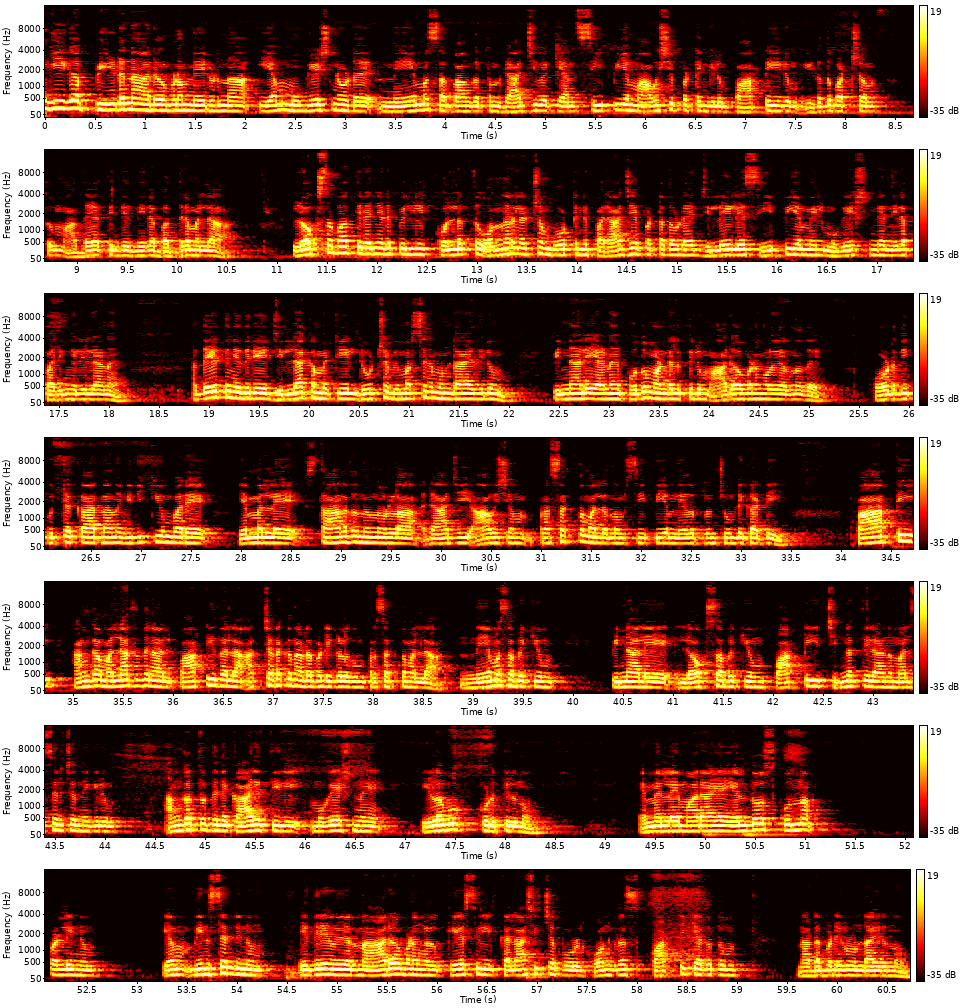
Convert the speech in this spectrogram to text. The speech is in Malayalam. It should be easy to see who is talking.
Speaker 1: ലൈംഗിക പീഡന ആരോപണം നേരിടുന്ന എം മുകേഷിനോട് നിയമസഭാംഗത്വം രാജിവെക്കാൻ സി പി എം ആവശ്യപ്പെട്ടെങ്കിലും പാർട്ടിയിലും ഇടതുപക്ഷത്തും അദ്ദേഹത്തിന്റെ നില ഭദ്രമല്ല. ലോക്സഭാ തിരഞ്ഞെടുപ്പിൽ കൊല്ലത്ത് ഒന്നര ലക്ഷം വോട്ടിന് പരാജയപ്പെട്ടതോടെ ജില്ലയിലെ സി പി എമ്മിൽ മുകേഷിന്റെ നില പരിങ്ങലിലാണ്. അദ്ദേഹത്തിനെതിരെ ജില്ലാ കമ്മിറ്റിയിൽ രൂക്ഷ വിമർശനമുണ്ടായതിലും പിന്നാലെയാണ് പൊതുമണ്ഡലത്തിലും ആരോപണങ്ങൾ ഉയർന്നത്. കോടതി കുറ്റക്കാരനെന്ന് വിധിക്കും വരെ എം എൽ എ സ്ഥാനത്ത് നിന്നുള്ള രാജി ആവശ്യം പ്രസക്തമല്ലെന്നും സി പി എം നേതൃത്വം ചൂണ്ടിക്കാട്ടി. പാർട്ടി അംഗമല്ലാത്തതിനാൽ പാർട്ടി തല അച്ചടക്ക നടപടികളും പ്രസക്തമല്ല. നിയമസഭയ്ക്കും പിന്നാലെ ലോക്സഭയ്ക്കും പാർട്ടി ചിഹ്നത്തിലാണ് മത്സരിച്ചെന്നെങ്കിലും അംഗത്വത്തിന്റെ കാര്യത്തിൽ മുകേഷിന് ഇളവ് കൊടുത്തിരുന്നു. എം എൽ എമാരായ എൽദോസ് കുന്നപ്പള്ളിനും എം വിൻസെന്റിനും എതിരെ ഉയർന്ന ആരോപണങ്ങൾ കേസിൽ കലാശിച്ചപ്പോൾ കോൺഗ്രസ് പാർട്ടിക്കകത്തും നടപടികളുണ്ടായിരുന്നു.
